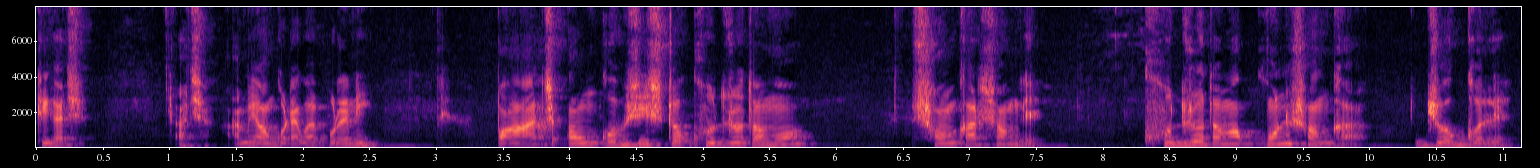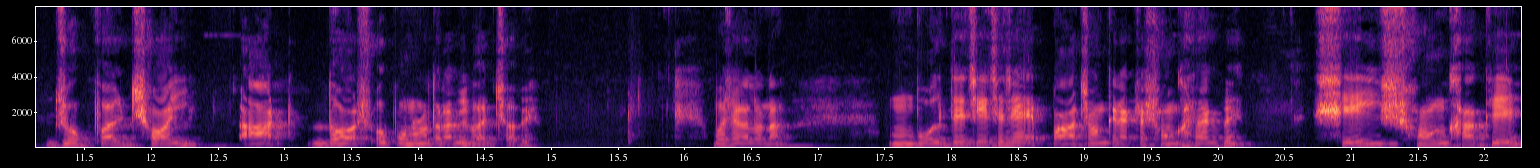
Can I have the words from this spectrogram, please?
ঠিক আছে? আচ্ছা আমি অঙ্কটা একবার পড়ে নিই। পাঁচ অঙ্ক বিশিষ্ট ক্ষুদ্রতম সংখ্যার সঙ্গে, ক্ষুদ্রতম কোন সংখ্যা যোগ করলে যোগফল ছয়, আট, দশ ও পনেরো দ্বারা বিভাজ্য হবে? বোঝা গেল না? বলতে চেয়েছে যে পাঁচ অঙ্কের একটা সংখ্যা থাকবে। সেই সংখ্যাকে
